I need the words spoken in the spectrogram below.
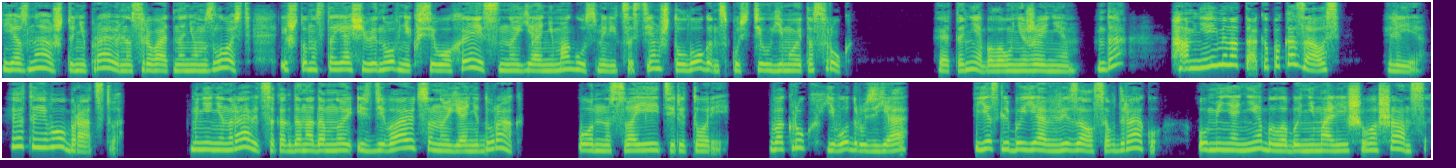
Я знаю, что неправильно срывать на нем злость, и что настоящий виновник всего Хейс, но я не могу смириться с тем, что Логан спустил ему это с рук. Это не было унижением. Да? А мне именно так и показалось. Ли, это его братство. Мне не нравится, когда надо мной издеваются, но я не дурак. Он на своей территории. Вокруг его друзья. Если бы я ввязался в драку, у меня не было бы ни малейшего шанса.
